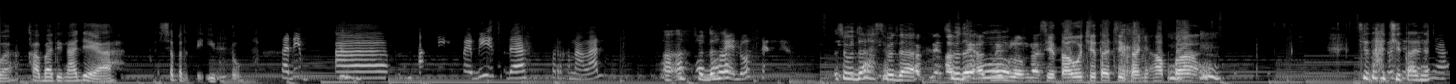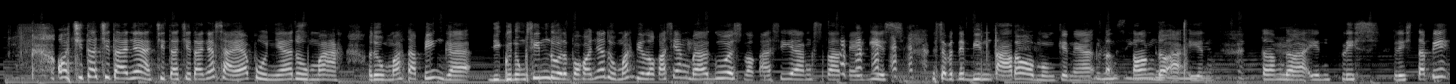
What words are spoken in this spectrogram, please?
gue, kabarin aja ya. Seperti itu. Tadi eh Agni Febi sudah perkenalan ah, Kok sudah kayak dosen ya Sudah, sudah. Agni, Sudah, Agni, belum ngasih tahu cita-citanya apa. Cita-citanya. Oh, cita-citanya, cita-citanya saya punya rumah, rumah tapi nggak di Gunung Sindur. Pokoknya rumah di lokasi yang bagus, lokasi yang strategis, seperti Bintaro mungkin ya. T- Tolong doain, tolong doain, please, please. Tapi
